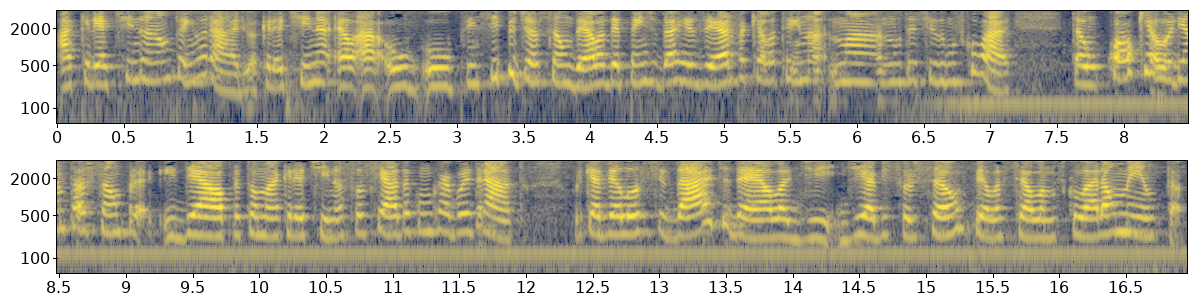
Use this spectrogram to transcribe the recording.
A creatina não tem horário. A creatina, ela- a- o, o princípio de ação dela depende da reserva que ela tem na- na- no tecido muscular. Então, qual que é a orientação pra- ideal para tomar a creatina? Associada com carboidrato. Porque a velocidade dela de, de absorção pela célula muscular aumenta.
